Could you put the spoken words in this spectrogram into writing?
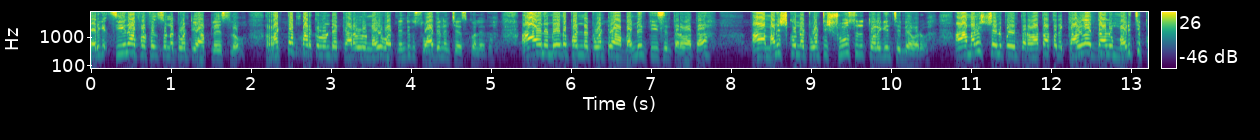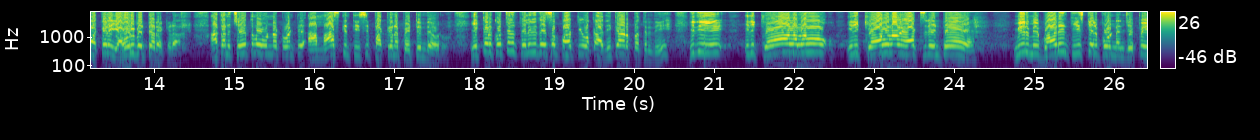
జరిగే సీన్ ఆఫ్ అఫెన్స్ ఉన్నటువంటి ఆ ప్లేస్లో రక్త మరకలు ఉండే కర్రలు ఉన్నాయి వాటిని ఎందుకు స్వాధీనం చేసుకోలేదు? ఆయన మీద పడినటువంటి ఆ బండిని తీసిన తర్వాత ఆ మనిషికి ఉన్నటువంటి షూస్ను తొలగించింది ఎవరు? ఆ మనిషి చనిపోయిన తర్వాత అతని కళ్ళద్దాలు మడిచి పక్కన ఎవరు పెట్టారు అక్కడ? అతని చేతిలో ఉన్నటువంటి ఆ మాస్క్ని తీసి పక్కన పెట్టింది ఎవరు? ఇక్కడికి వచ్చిన తెలుగుదేశం పార్టీ ఒక అధికార ప్రతినిధి ఇది ఇది కేవలం ఇది కేవలం యాక్సిడెంటే. మీరు మీ బాడీని తీసుకెళ్ళిపోండి అని చెప్పి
